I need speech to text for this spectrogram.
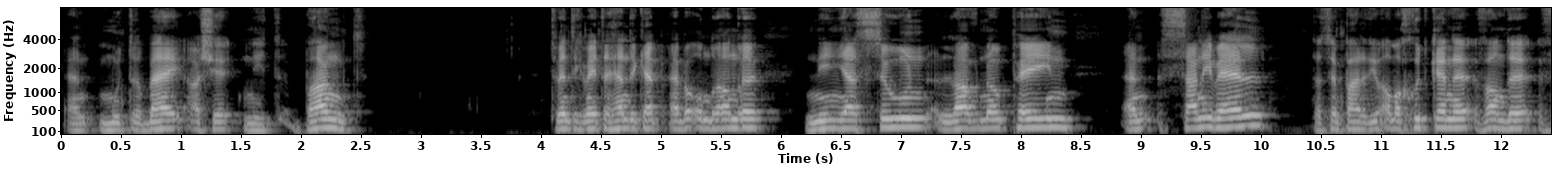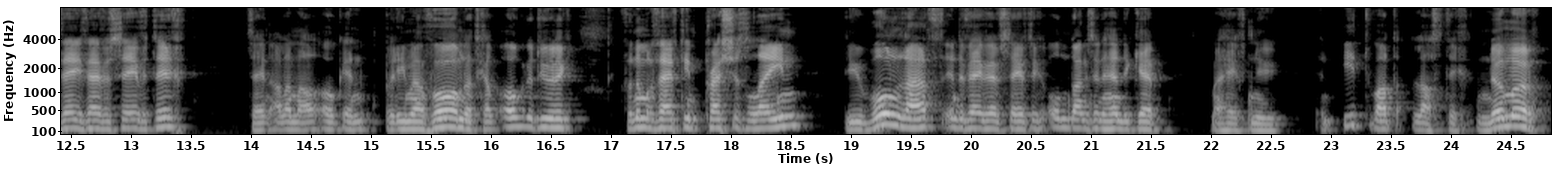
En moet erbij als je niet bangt. 20 meter handicap hebben onder andere Ninja Soon, Love No Pain en Sunnybell. Dat zijn paarden die we allemaal goed kennen van de V75. Zijn allemaal ook in prima vorm. Dat geldt ook natuurlijk voor nummer 15 Precious Lane. Die won laatst in de 575 ondanks een handicap, maar heeft nu een iets wat lastig nummer.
